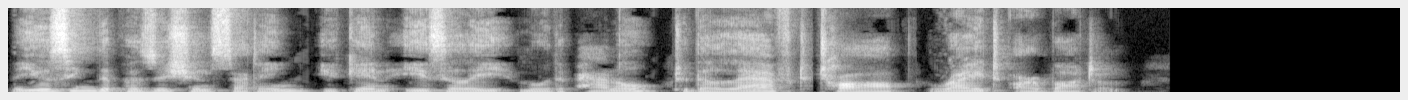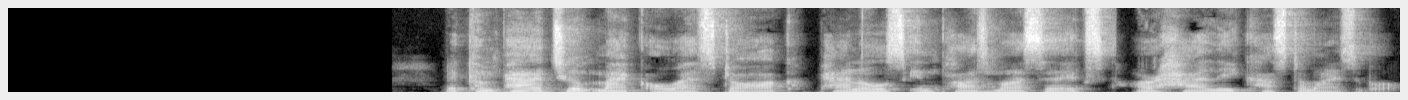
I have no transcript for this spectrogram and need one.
Using the position setting, you can easily move the panel to the left, top, right, or bottom. Now, compared to Mac OS dock, panels in Plasma 6 are highly customizable.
